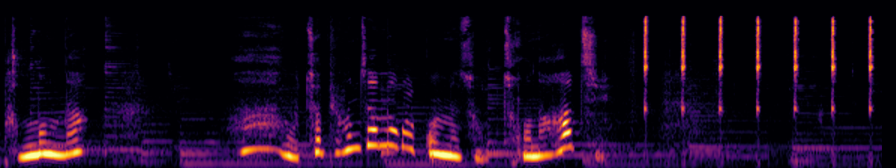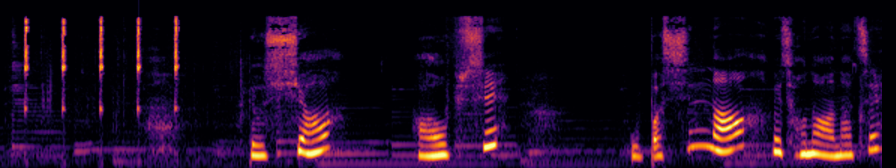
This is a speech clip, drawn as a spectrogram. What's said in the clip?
밥 먹나? 아, 어차피 혼자 먹을 거면서 전화하지. 몇 시야? 9시? 오빠 씻나? 왜 전화 안 하지?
